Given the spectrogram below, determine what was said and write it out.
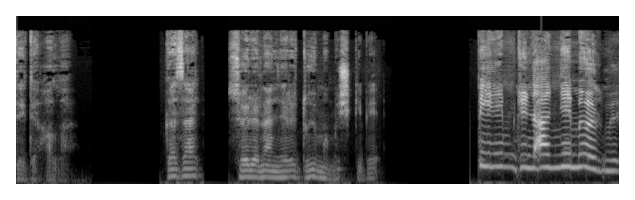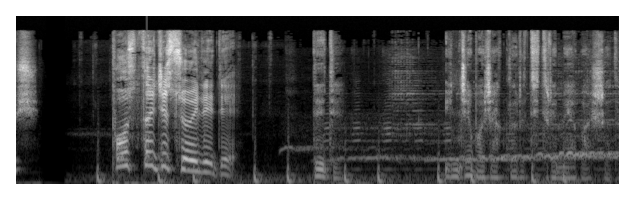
dedi hala. Gazel söylenenleri duymamış gibi Benim dün annem ölmüş. Postacı söyledi. dedi. İnce bacakları titremeye başladı.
